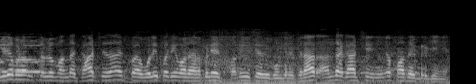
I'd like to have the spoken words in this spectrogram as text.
கிரிவலம் செல்லும் அந்த காட்சி தான் இப்போ ஒளிப்பதிவாளர் அபினேஷ் பதிவு செய்து கொண்டிருக்கிறார். அந்த காட்சியை நீங்கள் பார்த்துட்டு இருக்கீங்க.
